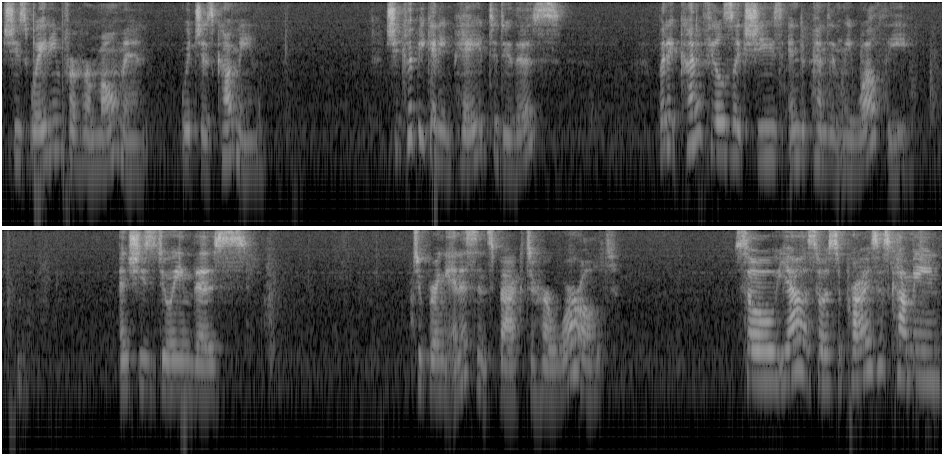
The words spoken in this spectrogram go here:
She's waiting for her moment, which is coming. She could be getting paid to do this, but it kind of feels like she's independently wealthy. And she's doing this to bring innocence back to her world. So yeah, so a surprise is coming.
